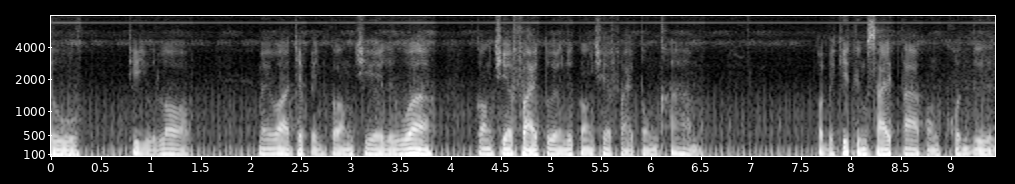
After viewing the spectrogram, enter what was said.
ดูที่อยู่รอบ ไม่ว่าจะเป็นกองเชียร์หรือว่ากองเชียร์ฝ่ายตัวเองหรือกองเชียร์ฝ่ายตรงข้ามพอไปคิดถึงสายตาของคนอื่น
